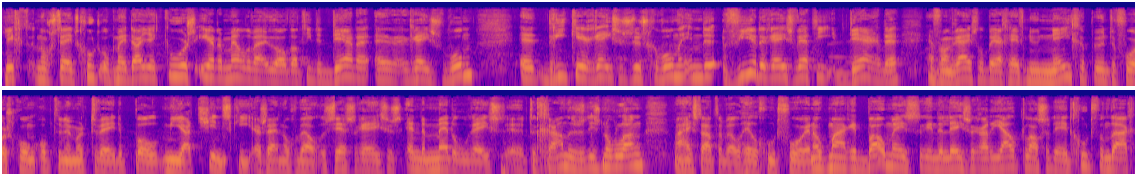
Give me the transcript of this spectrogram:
ligt nog steeds goed op medaillekoers. Eerder melden wij u al dat hij de derde uh, race won. drie keer races dus gewonnen. In de vierde race werd hij derde. En van Rijsselberg heeft nu negen punten punten voorsprong op de nummer 2, de Paul Miaczynski. Er zijn nog wel zes races en de medal race eh, te gaan. Dus het is nog lang, maar hij staat er wel heel goed voor. En ook Marit Bouwmeester in de laser radiaalklasse deed het goed vandaag.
